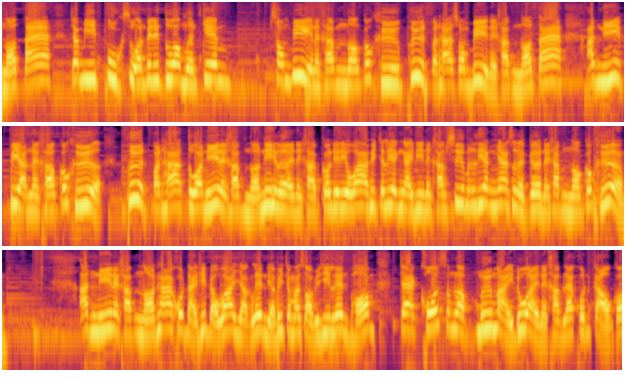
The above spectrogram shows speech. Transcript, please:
เนาะแต่จะมีปลูกสวนไปในตัวเหมือนเกมซอมบี้นะครับเนาะก็คือพืชปะทะซอมบี้นะครับเนาะแต่อันนี้เปลี่ยนนะครับก็คือพืชปะทะตัวนี้นะครับเนาะนี่เลยนะครับ ก็เรียกได้ว่าพี่จะเรียกไงดีนะครับ ชื่อมันเรียกยากเหลือเกินนะครับเนาะก็คือ อันนี้นะครับเนาะถ้าคนไหนที่แบบว่าอยากเล่นเดี๋ยวพี่จะมาสอนวิธีเล่นพร้อม แจกโค้ดสำหรับมือใหม่ด้วยนะครับและคนเก่าก็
